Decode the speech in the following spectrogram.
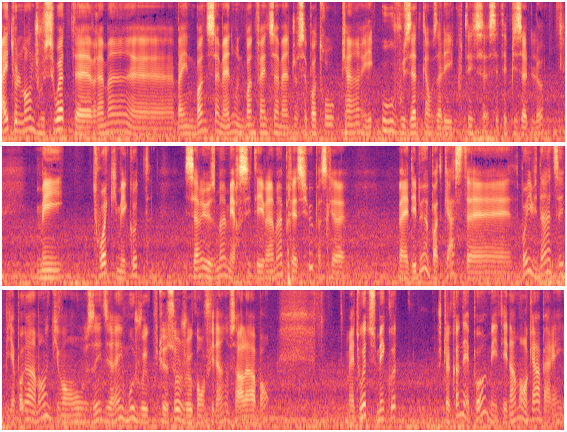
Hey tout le monde, je vous souhaite euh, vraiment euh, ben, une bonne semaine ou une bonne fin de semaine. Je ne sais pas trop quand et où vous êtes quand vous allez écouter cet épisode-là. Mais toi qui m'écoutes, sérieusement, merci. Tu es vraiment précieux parce que ben, début, un podcast, euh, c'est pas évident, tu sais. Puis il n'y a pas grand monde qui vont oser dire Moi, je vais écouter ça, je veux confidence, ça a l'air bon. Mais toi, tu m'écoutes. Je te connais pas, mais tu es dans mon cœur pareil.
